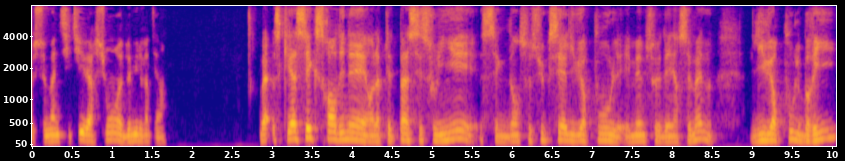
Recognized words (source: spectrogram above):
ce Man City version 2021 bah, ce qui est assez extraordinaire, on l'a peut-être pas assez souligné, c'est que dans ce succès à Liverpool et même sur les dernières semaines, Liverpool brille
